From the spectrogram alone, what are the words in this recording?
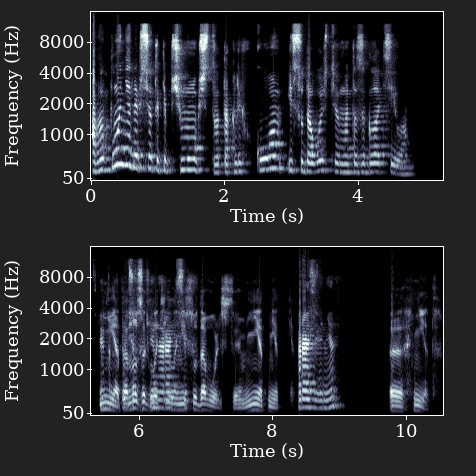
А вы поняли все-таки, почему общество так легко и с удовольствием это заглотило? Это нет, оно заглотило нарратив. не с удовольствием. Нет, нет, нет. Разве нет? Э, нет.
